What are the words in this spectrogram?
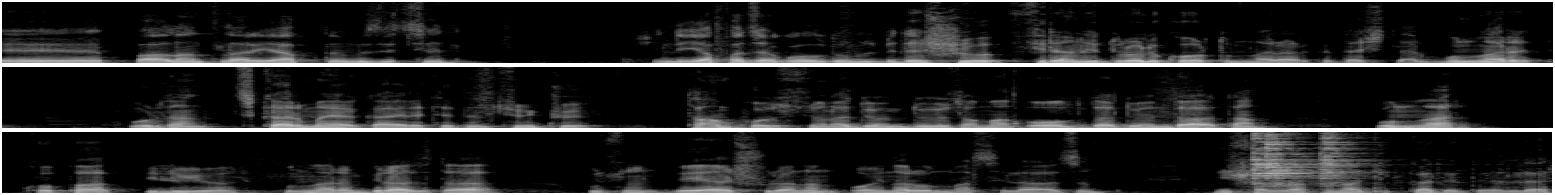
e, bağlantıları yaptığımız için şimdi yapacak olduğumuz bir de şu fren hidrolik hortumlar arkadaşlar. Bunları buradan çıkarmaya gayret edin. Çünkü tam pozisyona döndüğü zaman oldu da döndü adam. Bunlar kopabiliyor. Bunların biraz daha uzun veya şuranın oynar olması lazım. İnşallah buna dikkat ederler.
